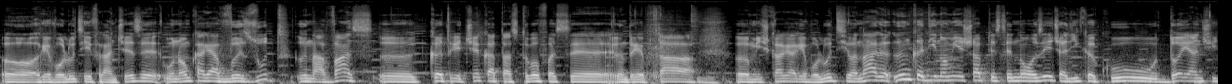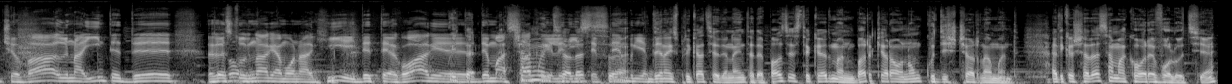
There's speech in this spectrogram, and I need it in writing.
uh, Revoluției franceze, un om care a văzut în avans uh, către ce catastrofă se îndrepta uh, mișcarea revoluționară încă din 1790, adică cu doi ani și ceva înainte de răsturnarea monarhiei, de teroare, de ce-am masacrele din înțeles, septembrie. Din explicația dinainte de pauză este că Edmund Burke era un om cu discernământ. Adică și-a dat seama că o revoluție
